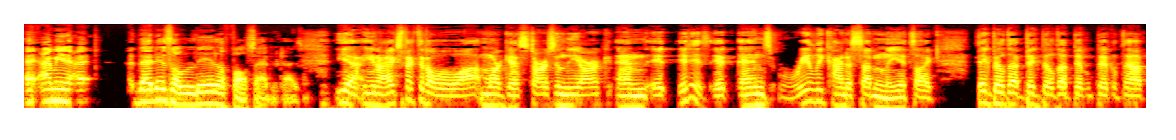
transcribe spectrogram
I, I mean, I, that is a little false advertising. Yeah, you know, I expected a lot more guest stars in the arc, and it, it is. It ends really kind of suddenly. It's like big build up, big build up, big build up.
